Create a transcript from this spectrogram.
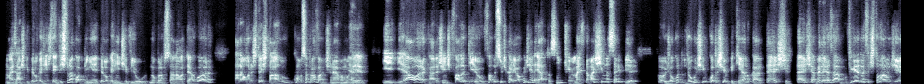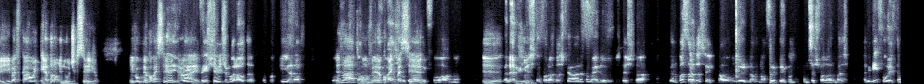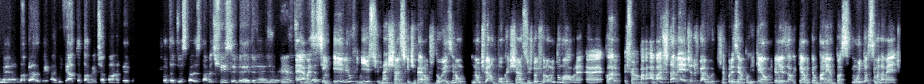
Mas acho que pelo que a gente tem visto na Copinha e pelo que a gente viu no profissional até agora, tá na hora de testá-lo como centroavante, né? Vamos É. ver. E, e é a hora, cara. A gente fala aqui, eu falo isso de carioca direto, assim, time, mas ainda mais time na Série B O jogo, jogo contra time pequeno, cara, teste, teste, é, beleza. O Figueiredo vai ser titular um dia aí, vai ficar 80 no minutos que seja. E vamos ver qual vai ser. E vem, vem, cheio de moral da, da copinha, né? Pô, Exato, vamos ver como é que vai ser. Forma. E, a galera em início de temporada, acho que é a hora também de, de testar. Ano passado, assim, não, ele não foi bem, como, como vocês falaram, mas ninguém foi também. Né? Não dá para aliviar totalmente a barra dele conta disso, mas estava difícil bem ele, né? É. é, mas assim, ele e o Vinícius, nas chances que tiveram os dois, e não, não tiveram poucas chances, os dois foram muito mal, né? É, claro, abaixo da média dos garotos, né? Por exemplo, o Riquelme, beleza, o Riquelme tem um talento muito acima da média,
